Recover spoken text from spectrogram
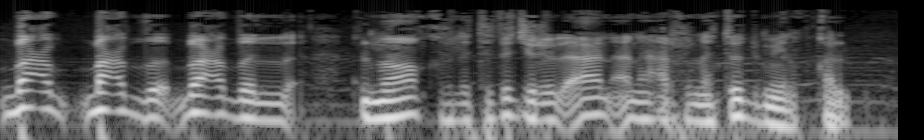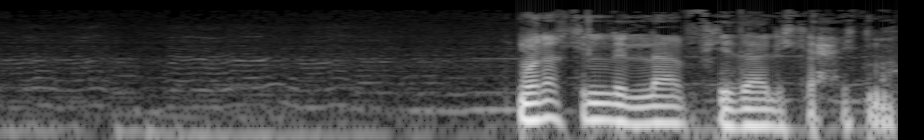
بعض بعض بعض المواقف التي تجري الآن أنا أعرف أنها تدمي القلب. ولكن لله في ذلك حكمة.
